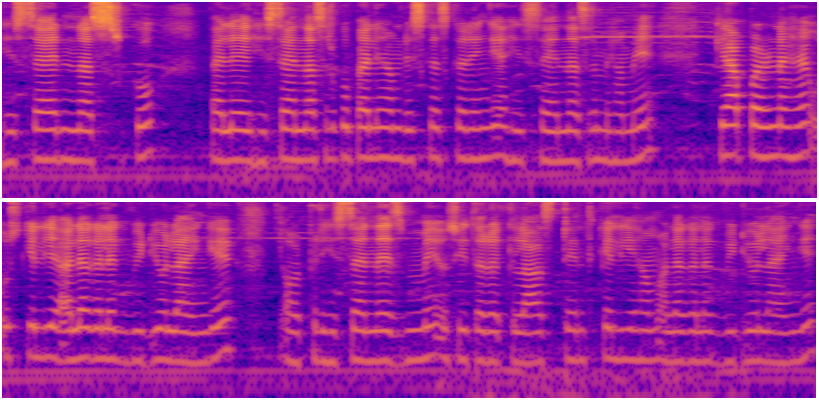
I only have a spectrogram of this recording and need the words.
हिस्सा नसर को, पहले हिस्सा नसर को पहले हम डिस्कस करेंगे हिस्सा नसर में हमें क्या पढ़ना है उसके लिए अलग अलग वीडियो लाएँगे और फिर हिस्सा नज़म में उसी तरह क्लास टेंथ के लिए हम अलग अलग वीडियो लाएँगे।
